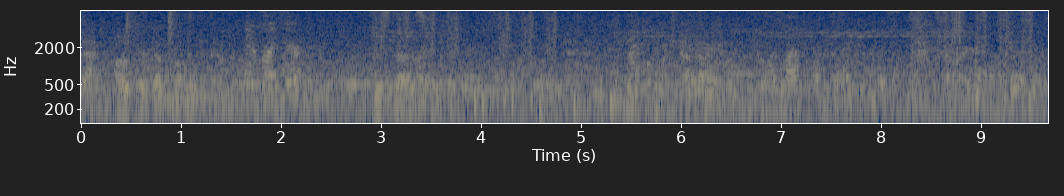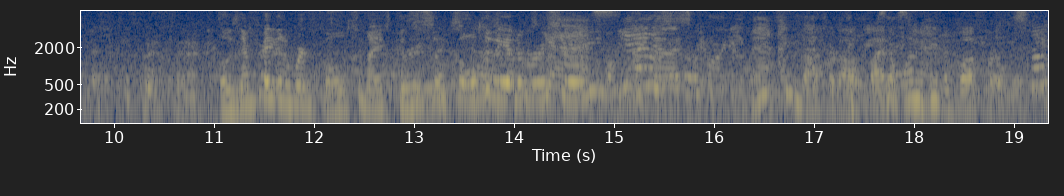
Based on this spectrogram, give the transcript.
Okay, that's all. And right here? Just ask. Oh, is everybody gonna wear gold tonight? Because it's so cold for the anniversary. Yes. corny, but Knock it off. I don't want to be the buffer. It's not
